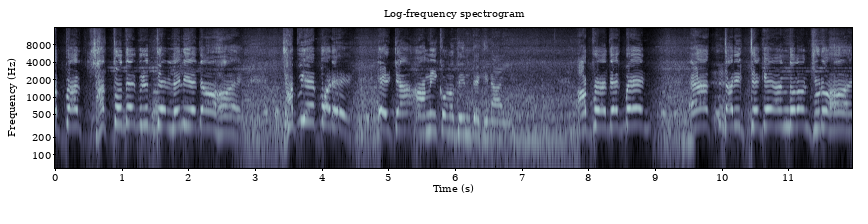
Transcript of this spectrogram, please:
আপনার ছাত্রদের বিরুদ্ধে লেলিয়ে দেওয়া হয়, ঝাঁপিয়ে পড়ে এটা আমি কোনো দিন দেখি নাই। আপনারা দেখবেন, এক তারিখ থেকে আন্দোলন শুরু হয়,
